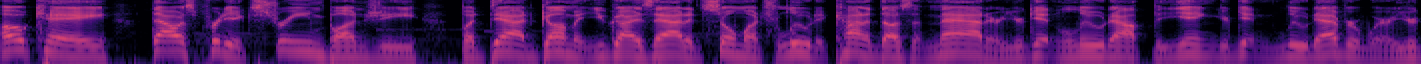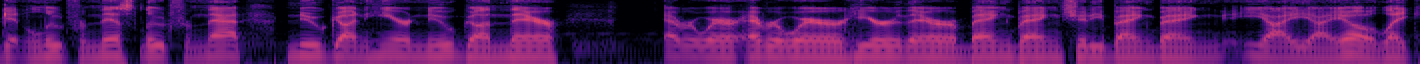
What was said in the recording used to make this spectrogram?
okay, that was pretty extreme, Bungie, but dad gummit, you guys added so much loot, it kind of doesn't matter. You're getting loot out the ying, you're getting loot everywhere. You're getting loot from this, loot from that, new gun here, new gun there, everywhere, everywhere, here, there, bang, bang, shitty, bang, bang, E-I-E-I-O. Like,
